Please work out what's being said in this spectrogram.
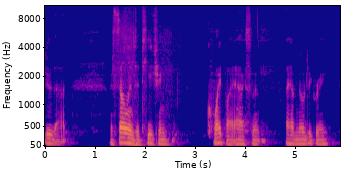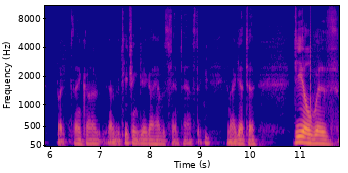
do that. I fell into teaching quite by accident. I have no degree, but thank God uh, the teaching gig I have is fantastic, and I get to deal with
